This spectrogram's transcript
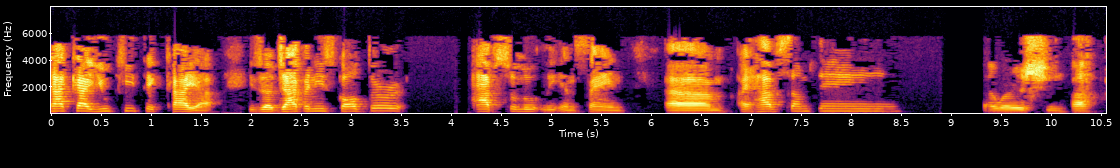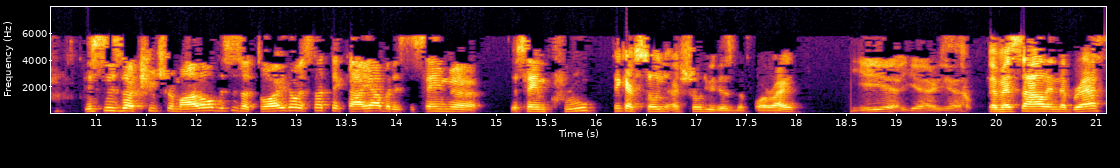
Takayuki Takeya. He's a Japanese sculptor, absolutely insane. Um, I have something. Uh, where is she? Uh, this is a Fewture model. This is a toy though. It's not Takeya, but it's the same. Uh, the same crew. I think I've shown I've showed you this before, right? yeah, yeah, yeah. The missile in the breast.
